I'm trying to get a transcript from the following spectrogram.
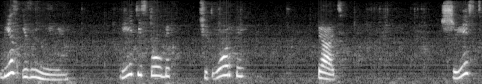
без изменения. Третий столбик, четвертый, пять, шесть,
